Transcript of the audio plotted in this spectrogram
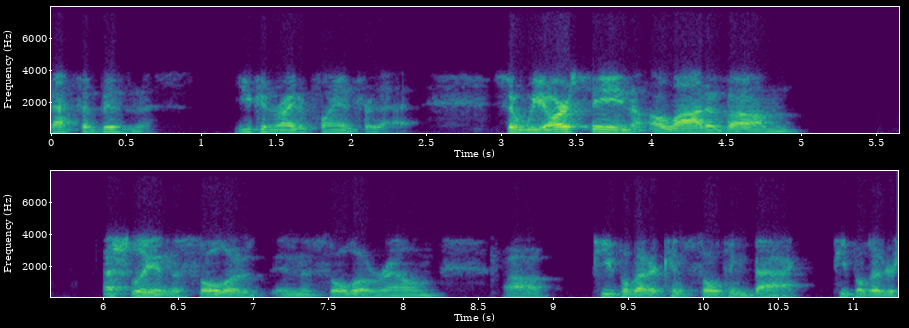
that's a business. You can write a plan for that. So we are seeing a lot of, um, especially in the solo in the solo realm, uh, people that are consulting back, people that are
